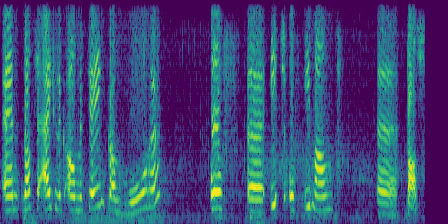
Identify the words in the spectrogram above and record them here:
En dat ze eigenlijk al meteen kan horen of uh, iets of iemand uh, past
